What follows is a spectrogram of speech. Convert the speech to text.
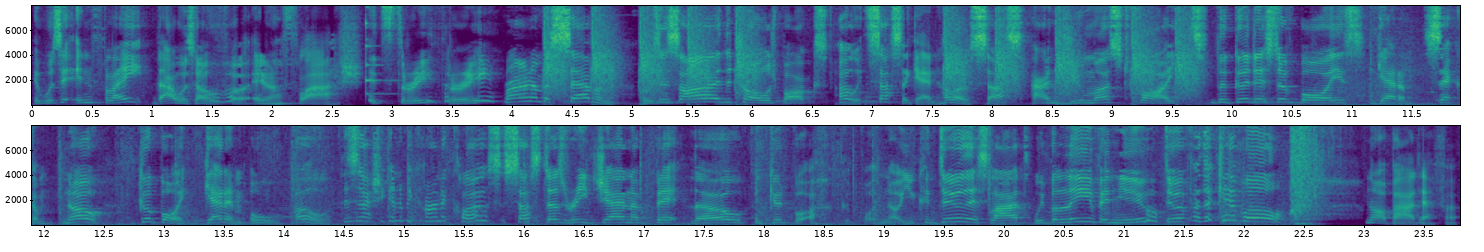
It was it inflate? That was over in a flash. It's 3-3. Round number seven. Who's inside the trolls box? Oh, it's Sus again. Hello, Sus. And you must fight the goodest of boys. Get him. Sick him. No. Good boy. Get him. Oh, oh, this is actually going to be kind of close. Sus does regen a bit, though. And good boy. Oh, good boy. No, you can do this, lad. We believe in you. Do it for the kibble. Not a bad effort.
